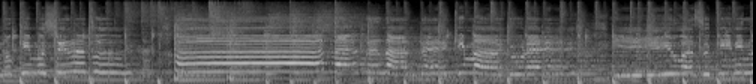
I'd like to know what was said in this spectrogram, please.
の気も知らずああなんてなんて気まぐれ。いいわ好きにな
